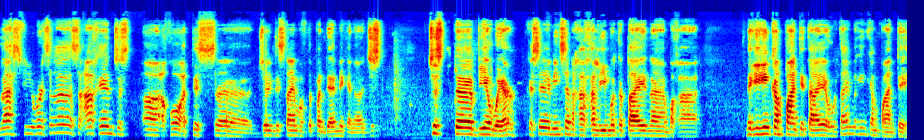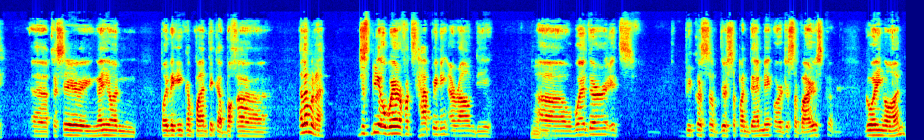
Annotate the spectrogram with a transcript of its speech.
last few words uh, sa akin just uh, ako at this uh, during this time of the pandemic ano just just uh, be aware kasi minsan nakakalimot na tayo na baka nagiging kampante tayo huwag tayong maging kampante Uh, kasi ngayon pag naging kampante ka baka alam mo na just be aware of what's happening around you. Uh, whether it's because of there's a pandemic or there's a virus going on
